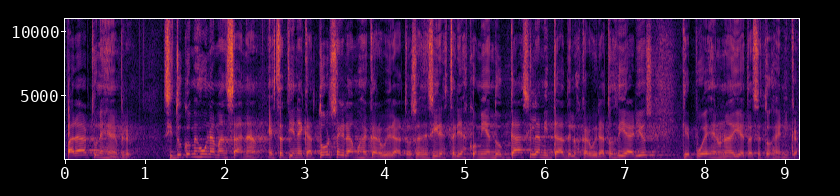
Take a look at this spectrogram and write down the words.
Para darte un ejemplo, si tú comes una manzana, esta tiene 14 gramos de carbohidratos, es decir, estarías comiendo casi la mitad de los carbohidratos diarios que puedes en una dieta cetogénica.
